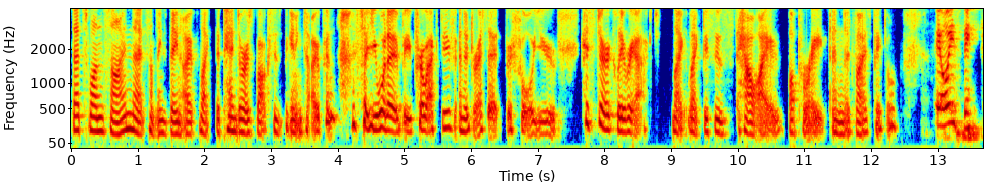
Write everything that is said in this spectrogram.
That's one sign that something's been op- like the Pandora's box is beginning to open. so you want to be proactive and address it before you hysterically react. Like, like this is how I operate and advise people. I always think,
